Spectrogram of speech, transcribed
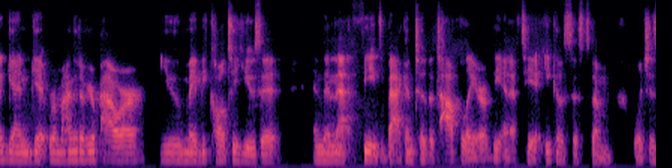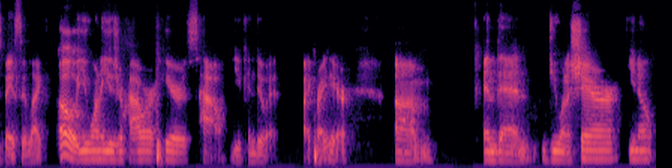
again get reminded of your power. You may be called to use it. And then that feeds back into the top layer of the NFT ecosystem, which is basically like, oh, you want to use your power? Here's how you can do it, like right here. Um, and then do you want to share? You know,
